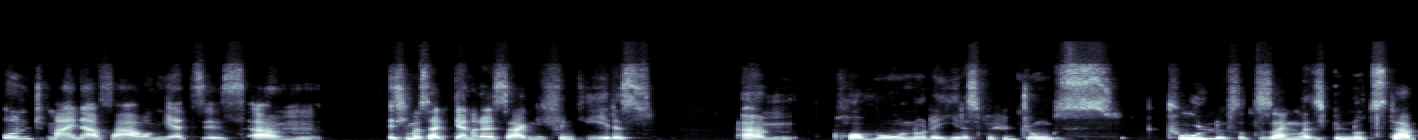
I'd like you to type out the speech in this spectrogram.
und meine Erfahrung jetzt ist, ähm, ich muss halt generell sagen, ich finde jedes ähm, Hormon oder jedes Verhütungstool sozusagen, was ich benutzt habe,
